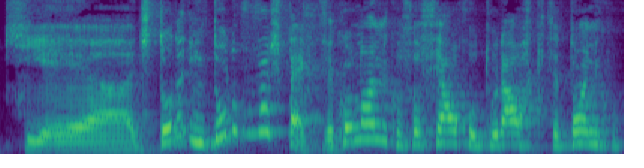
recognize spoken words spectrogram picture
que é de toda, em todos os aspectos, econômico, social, cultural, arquitetônico,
